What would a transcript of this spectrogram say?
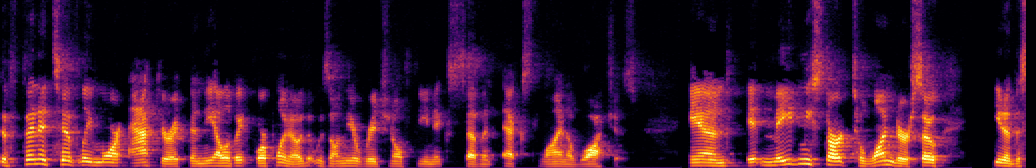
definitively more accurate than the Elevate 4.0 that was on the original Fenix 7X line of watches. And it made me start to wonder. So, you know, the,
